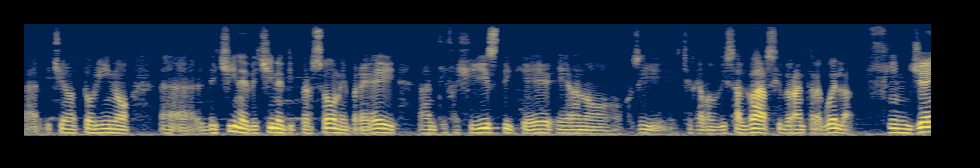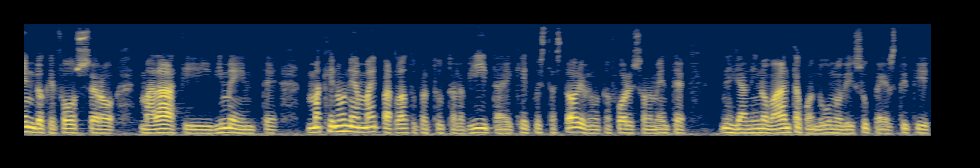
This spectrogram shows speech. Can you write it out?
eh, vicino a Torino eh, decine e decine di persone ebrei, antifascisti, che erano così, cercavano di salvarsi durante la guerra fingendo che fossero malati di mente, ma che non ne ha mai parlato per tutta la vita e che questa storia è venuta fuori solamente negli anni 90 quando uno dei superstiti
